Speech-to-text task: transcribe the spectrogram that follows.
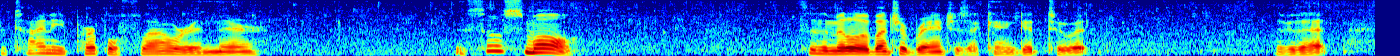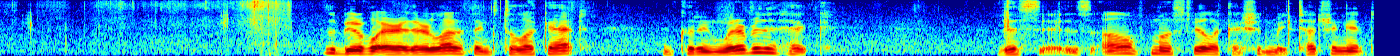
a tiny purple flower in there. It's so small. It's in the middle of a bunch of branches. I can't get to it. Look at that. It's a beautiful area. There are a lot of things to look at, including whatever the heck this is. I almost feel like I shouldn't be touching it.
